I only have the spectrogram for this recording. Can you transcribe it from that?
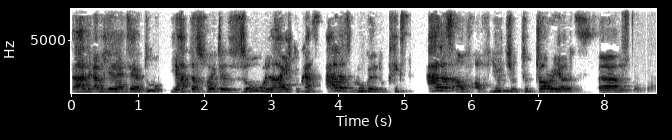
da habe hab ich ihr erzählt, du, ihr habt das heute so leicht, du kannst alles googeln, du kriegst alles auf, auf YouTube, Tutorials. Ähm, Stimmt, ja.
